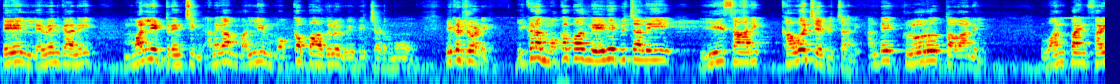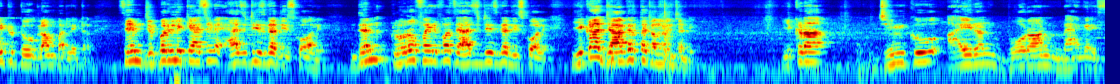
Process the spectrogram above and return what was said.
డే లెవెన్ కానీ మళ్ళీ డ్రెంచింగ్ అనగా మళ్ళీ మొక్క పాదులు వేపించడము. ఇక్కడ చూడండి ఇక్కడ మొక్క పాదులు ఏది వేపించాలి? ఈసారి కవర్ చేపించాలి. అంటే chlorothalonil one point five to two gram per litre. Same gibberellic acid as it ఈస్గా తీసుకోవాలి. దెన్ క్లోరోఫైర్ఫాస్ యాజ్ ఇట్ ఈస్గా తీసుకోవాలి. ఇక్కడ జాగ్రత్త గమనించండి. ఇక్కడ zinc iron boron manganese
